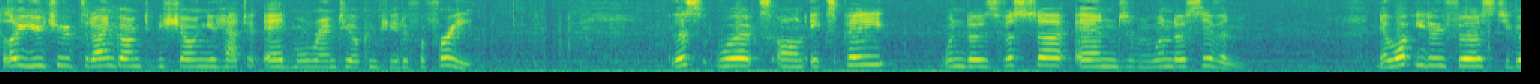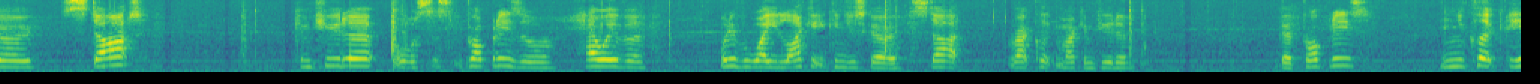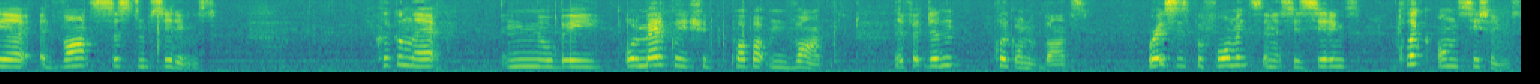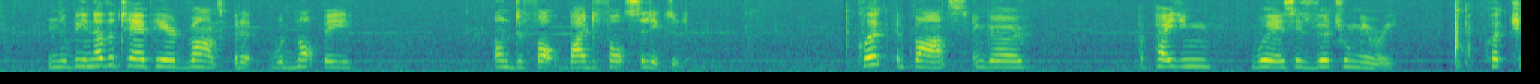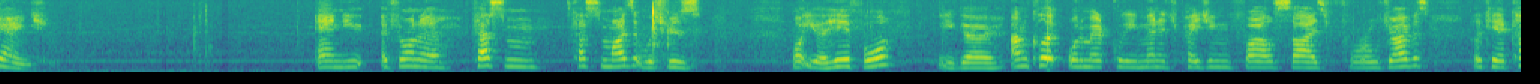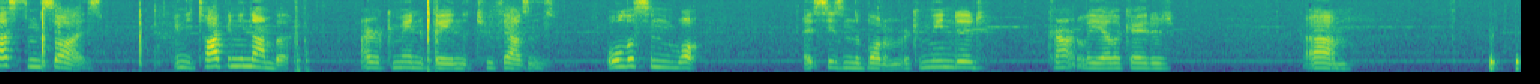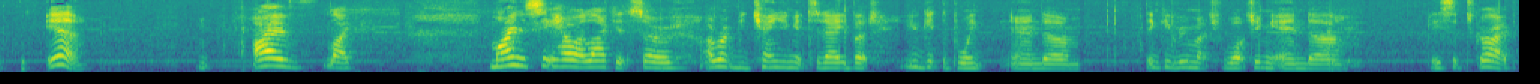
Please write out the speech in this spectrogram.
Hello YouTube, today I'm going to be showing you how to add more RAM to your computer for free. This works on XP, Windows Vista and Windows 7. Now what you do first, you go Start, Computer or System Properties or however, whatever way you like it, you can just go Start, right click my computer, go Properties, and you click here Advanced System Settings. Click on that and it'll be automatically it should pop up in advanced. If it didn't, click on advanced. Where it says performance and it says settings, click on settings. And there'll be another tab here advanced, but it would not be on default by default selected. Click advanced and go a paging where it says virtual memory. Click change. And you if you want to custom customize it, which is what you're here for, you go unclick automatically manage paging file size for all drivers. Click here custom size. And you type in your number. I recommend it be in the 2000s. Or listen what it says in the bottom. Recommended, currently allocated. Um, yeah. I've like mine is set how I like it, so I won't be changing it today, but you get the point. And um, thank you very much for watching, and uh, Please subscribe.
